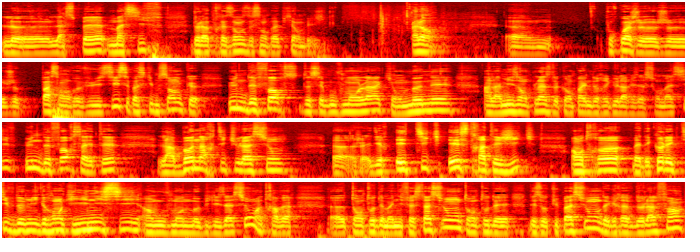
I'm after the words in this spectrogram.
l'aspect massif de la présence des sans-papiers en Belgique. Alors, euh, pourquoi je, passe en revue ici C'est parce qu'il me semble qu'une des forces de ces mouvements-là qui ont mené à la mise en place de campagnes de régularisation massive, une des forces a été la bonne articulation, euh, j'allais dire, éthique et stratégique entre bah, des collectifs de migrants qui initient un mouvement de mobilisation à travers euh, tantôt des manifestations, tantôt des, occupations, des grèves de la faim,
